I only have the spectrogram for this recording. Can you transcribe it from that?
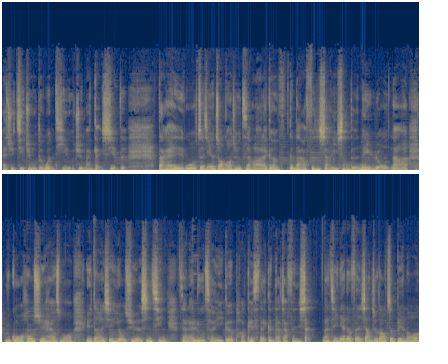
来去解决我的问题，我觉得蛮感谢的。大概我最近的状况就是这样啦，来跟跟大家分享以上的内容。那如果后续还有什么遇到一些有趣的事情，再来录成一个 podcast 来跟大家分享。那今天的分享就到这边喽，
